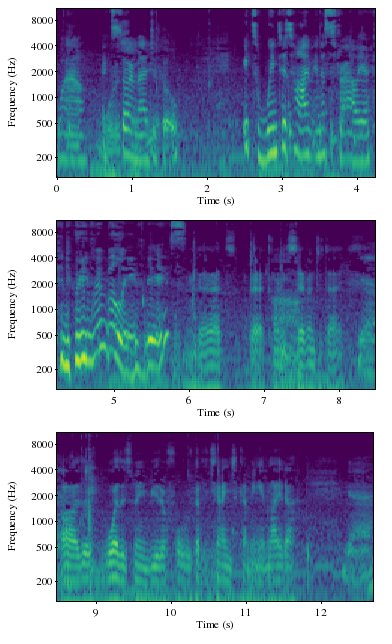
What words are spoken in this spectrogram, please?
Wow. It's so so magical. It's winter time in Australia. Can you even believe this? Yeah, it's about 27 today. Yeah. Oh, the weather's been beautiful. We've got a change coming in later Yeah.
